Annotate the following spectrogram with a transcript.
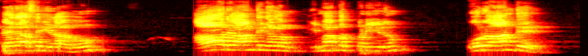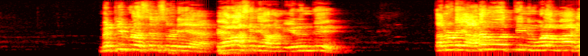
பேராசிரியராகவும் ஆறு ஆண்டுகளும் இமாமத் பணியிலும் ஒரு ஆண்டு மெட்ரிகுலேஷன்ஸுடைய பேராசிரியராக இருந்து தன்னுடைய அனுபவத்தின் மூலமாக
